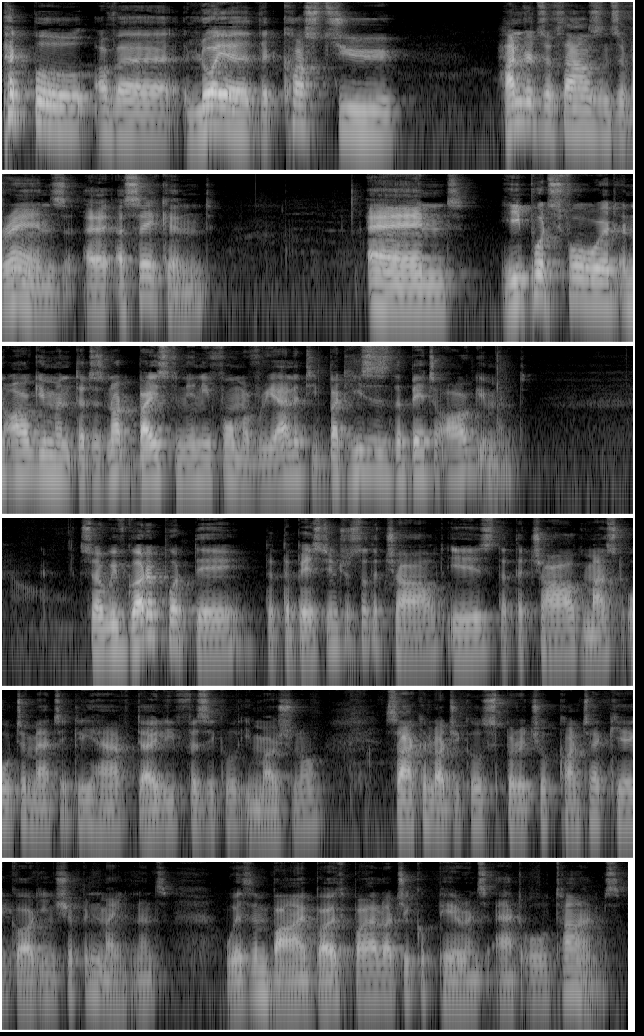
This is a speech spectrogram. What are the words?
pitbull of a lawyer that costs you hundreds of thousands of rands a, a second and he puts forward an argument that is not based in any form of reality, but his is the better argument. So we've got to put there that the best interest of the child is that the child must automatically have daily physical, emotional, psychological, spiritual contact care, guardianship, and maintenance with and by both biological parents at all times.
